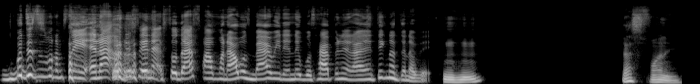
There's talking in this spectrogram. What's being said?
but this is what I'm saying, and I understand that. So that's why when I was married and it was happening, I didn't think nothing of it. Mm-hmm. That's funny.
